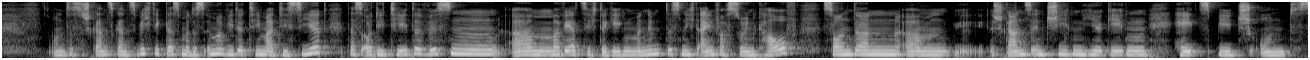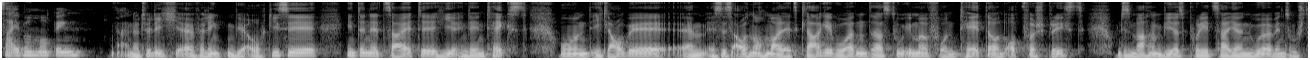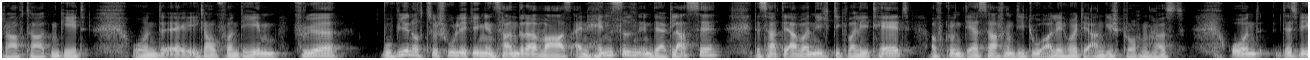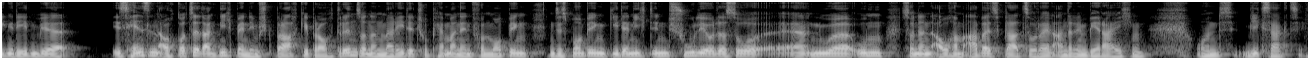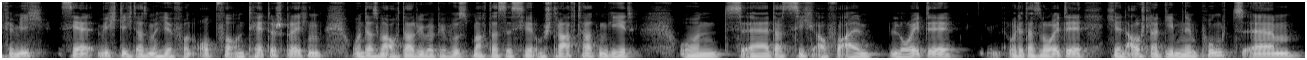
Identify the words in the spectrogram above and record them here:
Und das ist ganz, ganz wichtig, dass man das immer wieder thematisiert, dass auch die Täter wissen, ähm, man wehrt sich dagegen. Man nimmt das nicht einfach so in Kauf, sondern ähm, ist ganz entschieden hier gegen Hate Speech und Cybermobbing. Ja, natürlich äh, verlinken wir auch diese Internetseite hier in den Text. Und ich glaube, ähm, es ist auch nochmal jetzt klar geworden, dass du immer von Täter und Opfer sprichst. Und das machen wir als Polizei ja nur, wenn es um Straftaten geht. Und äh, ich glaube, von dem früher wo wir noch zur Schule gingen, Sandra, war es ein Hänseln in der Klasse. Das hatte aber nicht die Qualität aufgrund der Sachen, die du alle heute angesprochen hast. Und deswegen reden wir ist Hänseln auch Gott sei Dank nicht mehr in dem Sprachgebrauch drin, sondern man redet schon permanent von Mobbing. Und das Mobbing geht ja nicht in Schule oder so äh, nur um, sondern auch am Arbeitsplatz oder in anderen Bereichen. Und wie gesagt, für mich sehr wichtig, dass wir hier von Opfer und Täter sprechen und dass man auch darüber bewusst macht, dass es hier um Straftaten geht und äh, dass sich auch vor allem Leute oder dass Leute hier einen ausschlaggebenden Punkt ähm,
